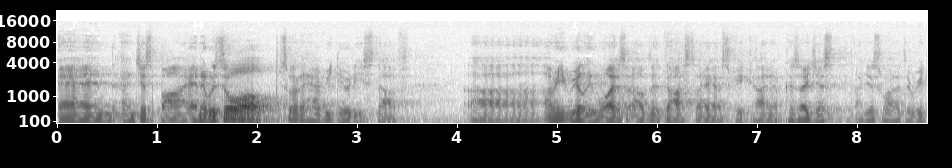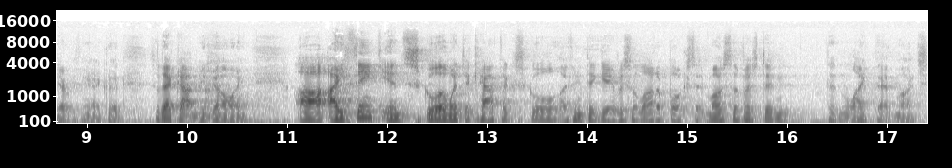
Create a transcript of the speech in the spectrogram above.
and, and just buy, and it was all sort of heavy duty stuff. Uh, I mean, it really was of the Dostoevsky kind of, because I just, I just wanted to read everything I could. So that got me going. Uh, I think in school, I went to Catholic school. I think they gave us a lot of books that most of us didn't didn't like that much.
